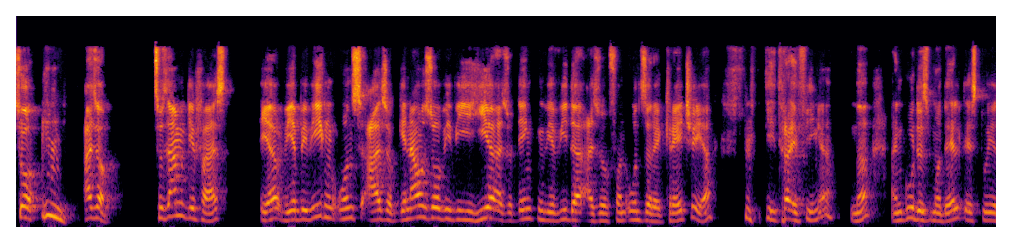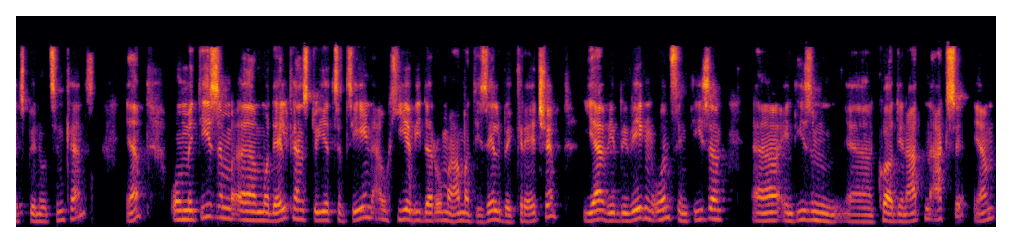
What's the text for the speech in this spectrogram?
so, also zusammengefasst, ja, wir bewegen uns also genauso wie wir hier, also denken wir wieder also von unserer Grätsche, ja, die drei Finger, ne, ein gutes Modell, das du jetzt benutzen kannst. Ja, und mit diesem äh, Modell kannst du jetzt sehen, auch hier wiederum haben wir dieselbe Grätsche. Ja, wir bewegen uns in dieser, äh, in diesem äh, Koordinatenachse. Ja,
